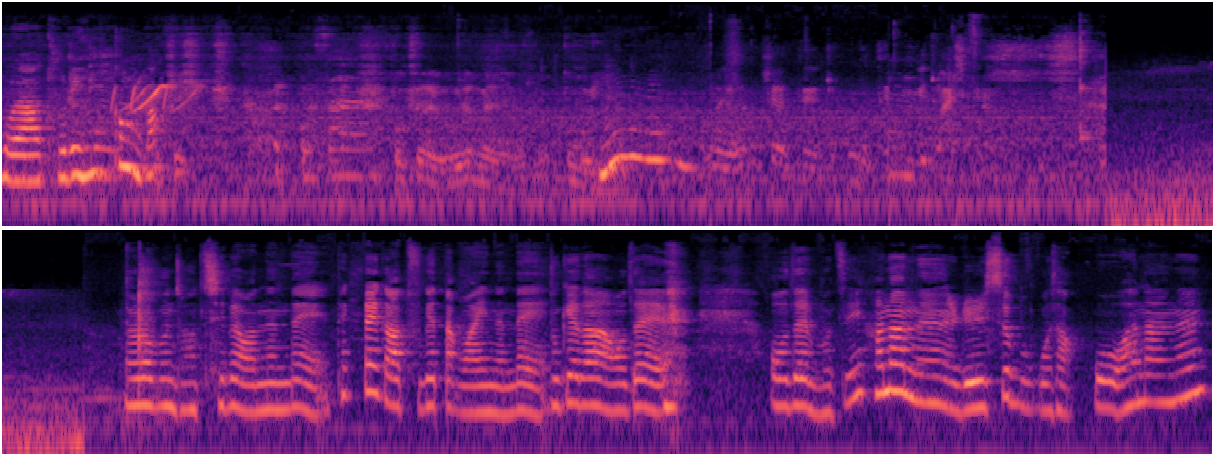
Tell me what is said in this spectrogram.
뭐야 둘이 흑한가? 복수를 오랜만에 보고 있. 여러분 저 집에 왔는데 택배가 두 개 딱 와 있는데 두 개 다 어제 어제 뭐지 하나는 릴스 보고 샀고 하나는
